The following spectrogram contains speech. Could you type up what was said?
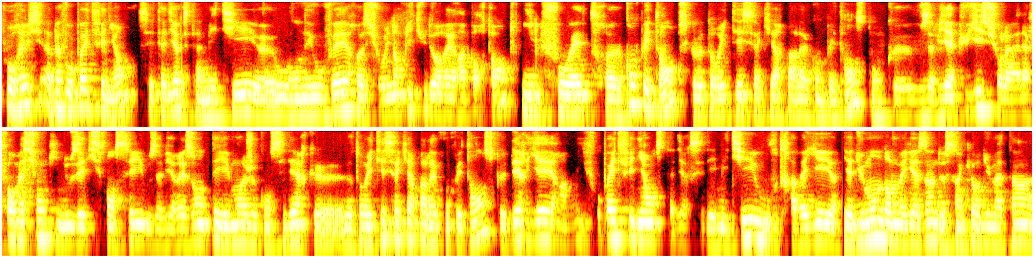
pour réussir, il ah ne bah, faut pas être feignant, c'est-à-dire que c'est un métier euh, où on est ouvert sur une amplitude horaire importante. Il faut être euh, compétent, puisque l'autorité s'acquiert par la compétence. Donc, euh, vous aviez appuyé sur la, formation qui nous est dispensée, vous aviez raison. Et moi, je considère que l'autorité s'acquiert par la compétence, que derrière, il ne faut pas être feignant, c'est-à-dire que c'est des métiers où vous travaillez, il y a du monde dans le magasin de 5 heures du matin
